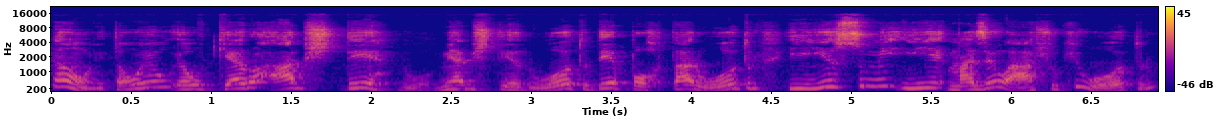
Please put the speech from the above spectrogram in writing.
não, então eu, eu quero abster do me abster do outro, deportar o outro, e isso me. e- mas eu acho que o outro.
